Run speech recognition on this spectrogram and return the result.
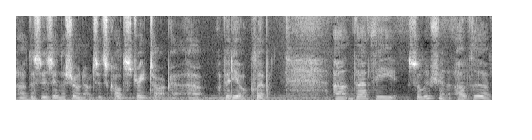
uh, this is in the show notes, it's called Straight Talk, uh, a video clip, uh, that the solution of the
